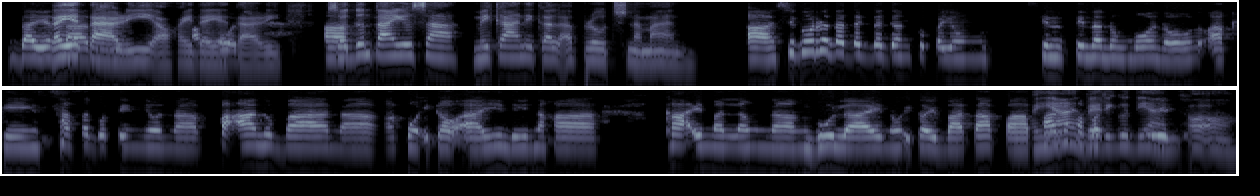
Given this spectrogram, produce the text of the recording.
dietary. dietary. Okay, approach. dietary. So, Ah. doon tayo sa mechanical approach naman. Ah, siguro dadagdagan ko pa yung tin- tinanong mo no, aking sasagutin yun na paano ba na kung ikaw ay hindi nakakain man lang ng gulay nung ikaw ay bata pa, paano Ayan, ka very good yan. Oo.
